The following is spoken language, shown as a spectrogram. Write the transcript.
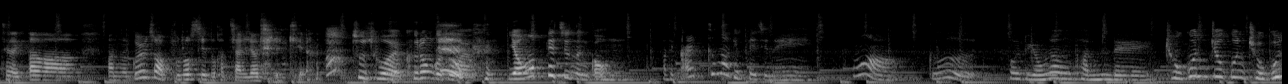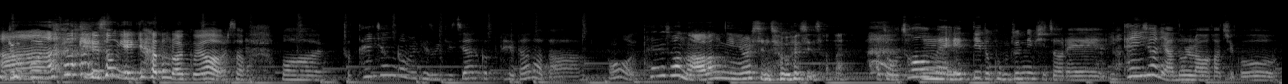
제가 이따가 완전 꿀조합 브러쉬도 같이 알려드릴게요. 저 좋아요. 그런 거 좋아요. 영업해주는 거. 음. 아, 근데 깔끔하게 빼지네. 오, 우와, good. 어, 또 영상 봤는데 조곤조곤 조곤조곤 아. 계속 얘기하더라고요. 그래서 와, 저 텐션감을 계속 유지하는 것도 대단하다. 어, 텐션은 아랑님이 훨씬 좋으시잖아요. 아, 저 처음에 음. 에뛰드 공주님 시절에 이 텐션이 안 올라와가지고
